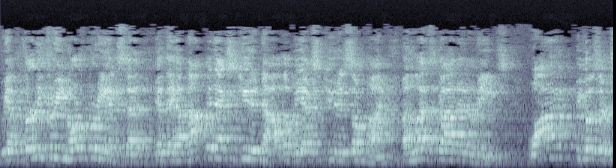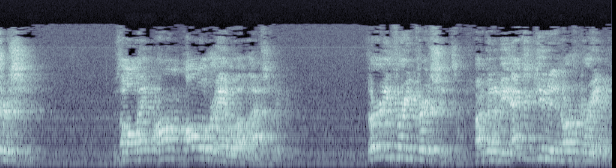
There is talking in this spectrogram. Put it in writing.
We have 33 North Koreans that, if they have not been executed now, they'll be executed sometime unless God intervenes. Why? Because they're Christian. It was all, all, over AOL last week. 33 Christians are going to be executed in North Korea.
